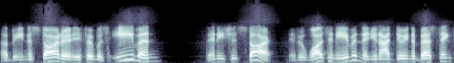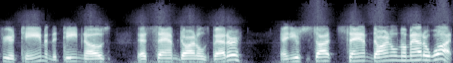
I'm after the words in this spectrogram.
of being a starter. If it was even, then he should start. If it wasn't even, then you're not doing the best thing for your team, and the team knows that Sam Darnold's better, and you should start Sam Darnold no matter what.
